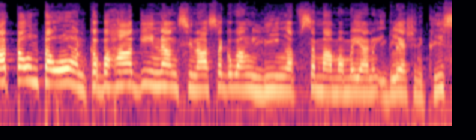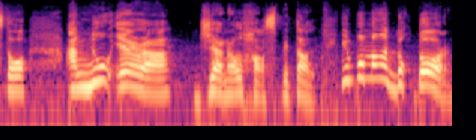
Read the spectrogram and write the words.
At taon-taon, kabahagi ng sinasagawang lingap sa mamamayan ng Iglesia ni Cristo, ang New Era General Hospital. Yung po mga doktor,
